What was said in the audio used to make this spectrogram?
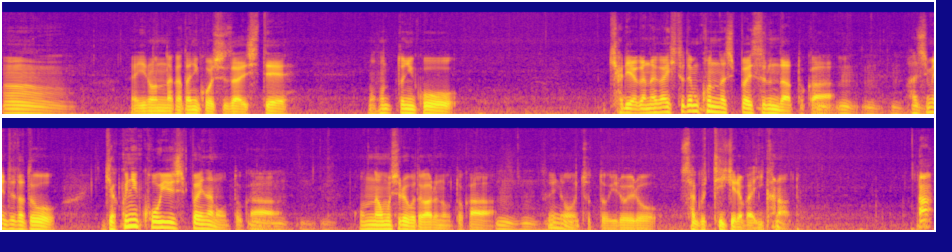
うん。といろんな方にこう取材してもう本当にこうキャリアが長い人でもこんな失敗するんだとか、初めてだと逆にこういう失敗なのとか、こんな面白いことがあるのとか、そういうのをちょっといろいろ探っていければいいかなと。思あ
